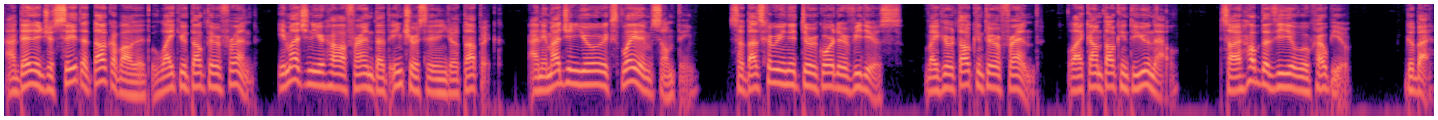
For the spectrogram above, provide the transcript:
And then you just sit and talk about it, like you talk to a friend. Imagine you have a friend that's interested in your topic. And imagine you explain him something. So that's how you need to record your videos, like you're talking to your friend, like I'm talking to you now. So I hope that video will help you. Goodbye.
